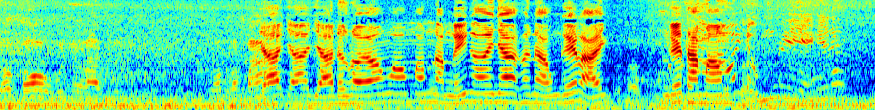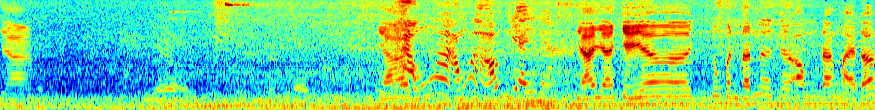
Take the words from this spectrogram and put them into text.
Có con của nó làm có làm má dạ dạ dạ được rồi ông ông ông nằm nghỉ ngơi nha khi nào ông ghé lại. Ông ghé thăm ông. Dạ. Dạ. Ổng á, ổng ở vậy nè. Dạ dạ chị ờ, cũng bình tĩnh ờ, ông đang mệt đó.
